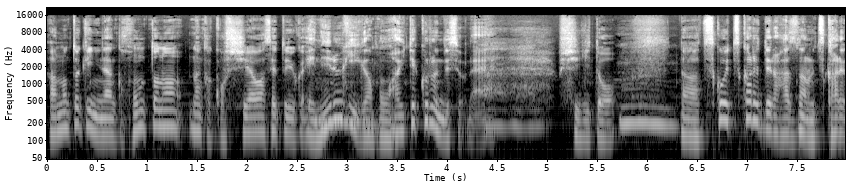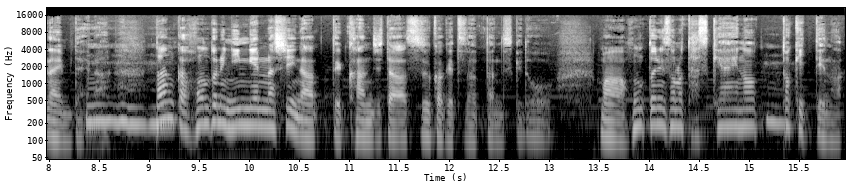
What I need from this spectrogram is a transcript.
あの時になんか本当の、なんかこう、幸せというか、エネルギーがもう湧いてくるんですよね。不思議と。だから、すごい疲れてるはずなのに疲れないみたいな。なんか本当に人間らしいなって感じた数ヶ月だったんですけど、まあ本当にその助け合いの時っていうのは、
